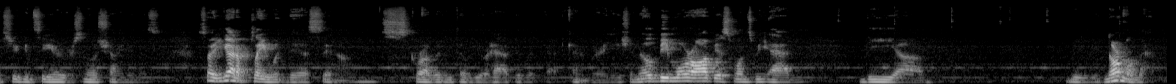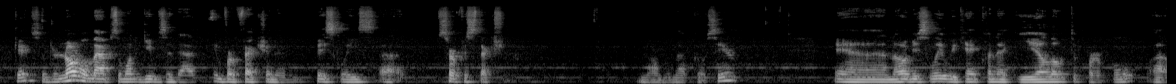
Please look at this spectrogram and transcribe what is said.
as you can see here, there's no shininess. So you got to play with this, you know, scrub it until you're happy with that kind of variation. It'll be more obvious once we add the uh, the normal map. Okay, so the normal map is the one that gives it that imperfection and basically uh, surface texture. Normal map goes here. And obviously we can't connect yellow to purple. Uh,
